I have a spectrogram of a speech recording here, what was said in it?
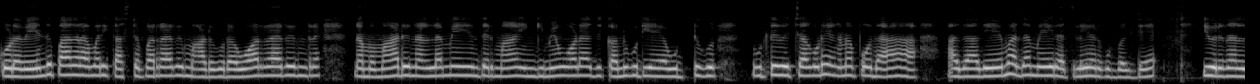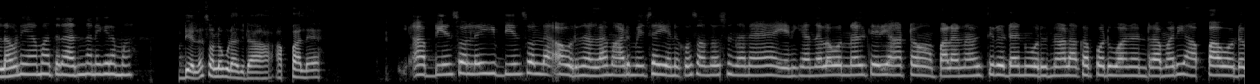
கூடவே இருந்து மாதிரி கஷ்டப்படுறாரு மாடு கூட ஓடுறாருன்ற நம்ம மாடு நல்லா மேயும் தெரியுமா எங்கேயுமே ஓடாது கண்ணுக்குட்டியை விட்டு விட்டு வச்சா கூட எங்கன்னா போதா அது அதே மாதிரி தான் மேயிறத்துலேயே இருக்கும் போயிட்டு இவர் நல்லவனு ஏமாத்துறாருன்னு நினைக்கிறேம்மா அப்படியெல்லாம் சொல்லக்கூடாதுடா அப்பாலே அப்படின்னு சொல்ல இப்படின்னு சொல்ல அவரு நல்லா மாடு மேய்ச்சா எனக்கும் சந்தோஷம் தானே எனக்கு அதனால ஒரு நாள் தெரியாட்டும் பல நாள் திருடன் ஒரு நாள் அகப்படுவான்ன்ற மாதிரி அப்பாவோட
